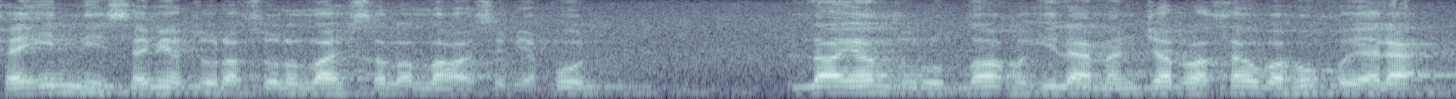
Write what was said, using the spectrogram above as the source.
fe inni semi'tu Rasulullah sallallahu aleyhi ve sellem yekul la yanzurullahu ila men cerra thawbahu khuyala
